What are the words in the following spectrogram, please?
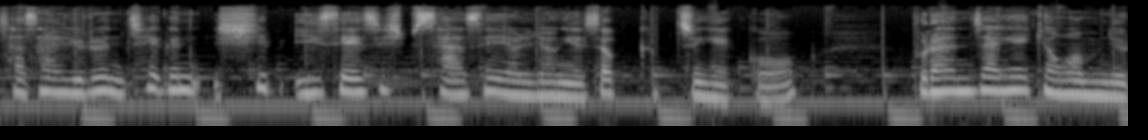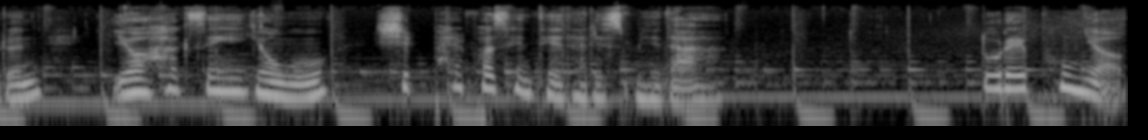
자살률은 최근 12세에서 14세 연령에서 급증했고, 불안장애 경험률은 여학생의 경우 18%에 달했습니다. 또래 폭력,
